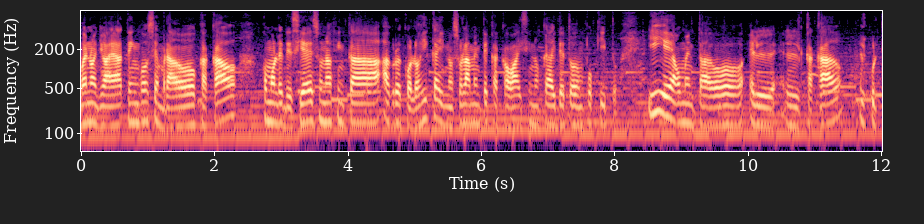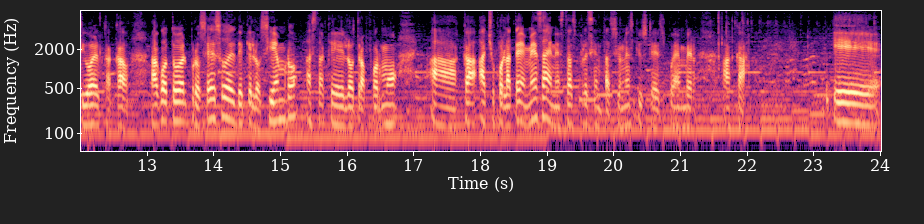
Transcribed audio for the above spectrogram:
Bueno, yo ya tengo sembrado cacao. Como les decía, es una finca agroecológica y no solamente cacao hay, sino que hay de todo un poquito. Y he aumentado el, el cacao, el cultivo del cacao. Hago todo el proceso desde que lo siembro hasta que lo transformo a, a, chocolate de mesa en estas presentaciones que ustedes pueden ver acá. Eh,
